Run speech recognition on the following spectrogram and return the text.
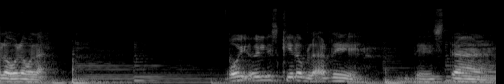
Hola, hola, hola. Hoy, hoy les quiero hablar de, de esta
